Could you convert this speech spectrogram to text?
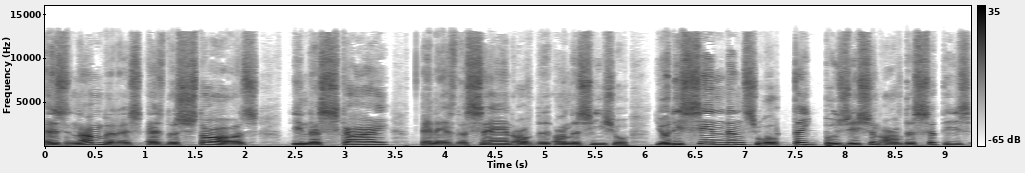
as numerous as the stars in the sky and as the sand of the on the seashore. Your descendants will take possession of the cities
